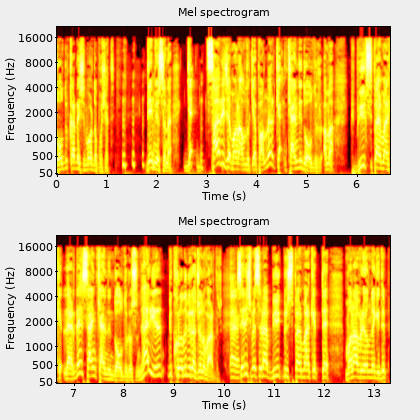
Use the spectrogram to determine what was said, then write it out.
doldur kardeşim orada poşet demiyor sana. Sadece manavlık yapanlar ke- kendi doldurur ama büyük süpermarketlerde sen kendin doldurursun. Her yerin bir kuralı bir raconu vardır. Evet. Sen hiç mesela büyük bir süpermarkette manav reyonuna gidip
